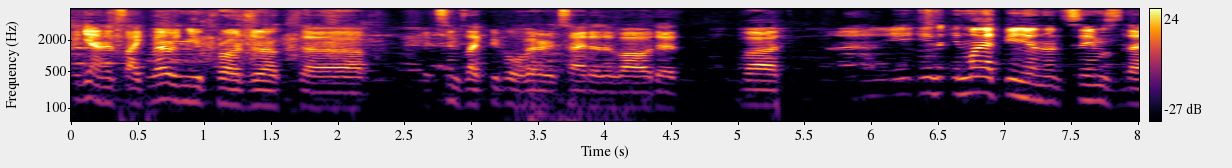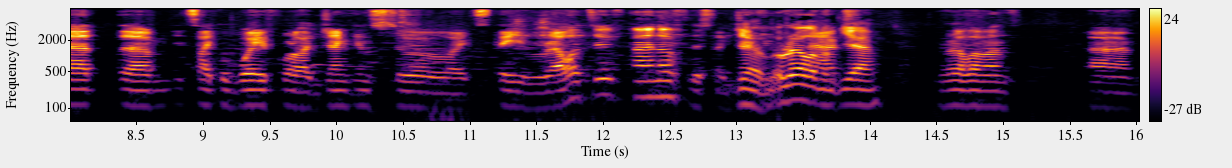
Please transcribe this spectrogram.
again, it's like very new project. Uh, it seems like people are very excited about it, but uh, in in my opinion, it seems that um, it's like a way for like Jenkins to like stay relative, kind of this like Yeah, relevant. Acts, Yeah. relevant. Um,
